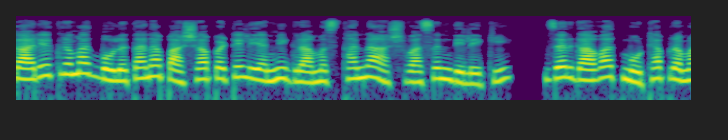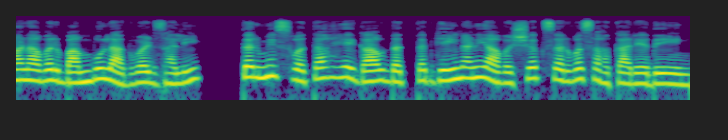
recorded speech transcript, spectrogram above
कार्यक्रमात बोलताना पाशा पटेल यांनी ग्रामस्थांना आश्वासन दिले की जर गावात मोठ्या प्रमाणावर बांबू लागवड झाली तर मी स्वतः हे गाव दत्तक घेईन आणि आवश्यक सर्व सहकार्य देईन.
